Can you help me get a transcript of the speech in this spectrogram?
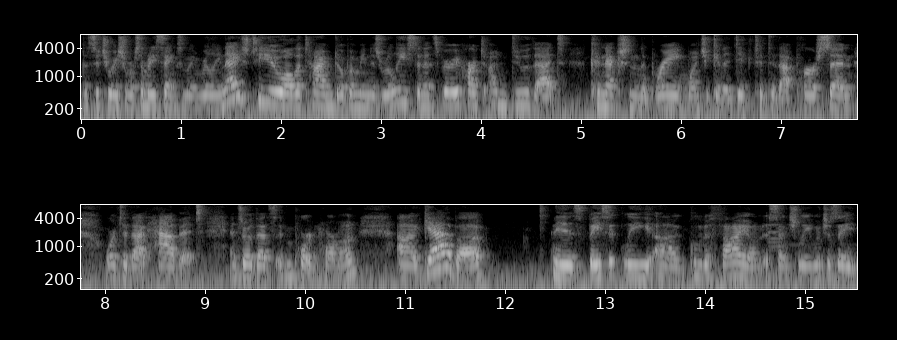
the situation where somebody's saying something really nice to you all the time, dopamine is released and it's very hard to undo that connection in the brain once you get addicted to that person or to that habit. And so that's an important hormone. Uh, GABA is basically uh, glutathione essentially which is a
